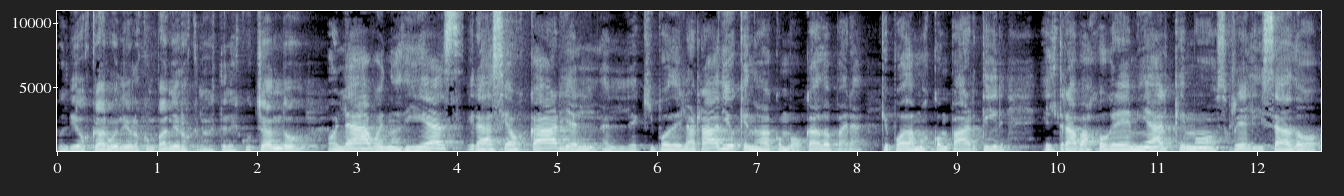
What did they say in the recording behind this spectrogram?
Buen día Oscar, buen día a los compañeros que nos estén escuchando. Hola, buenos días. Gracias Oscar y al, equipo de la radio que nos ha convocado para que podamos compartir el trabajo gremial que hemos realizado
